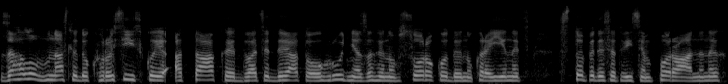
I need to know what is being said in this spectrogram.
Загалом, внаслідок російської атаки 29 грудня загинув 41 українець, 158 поранених.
